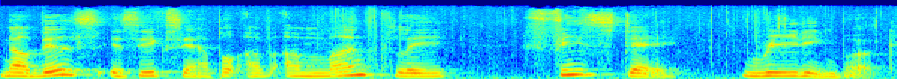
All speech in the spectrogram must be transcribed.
Now, this is the example of a monthly feast day reading book.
